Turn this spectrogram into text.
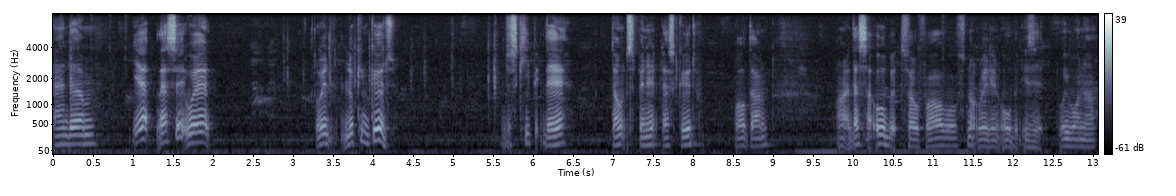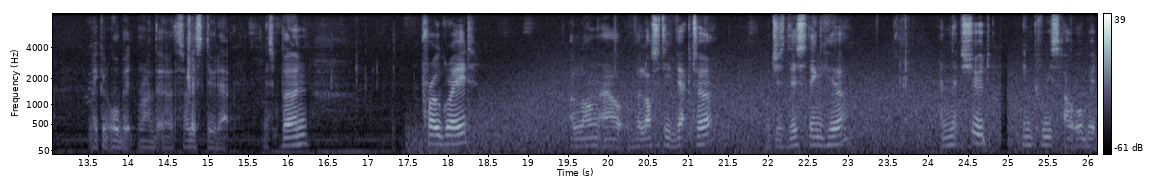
and um, yeah that's it we're we're looking good just keep it there don't spin it that's good well done alright that's our orbit so far well it's not really an orbit is it we want to make an orbit around the earth so let's do that let's burn prograde along our velocity vector which is this thing here and that should increase our orbit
